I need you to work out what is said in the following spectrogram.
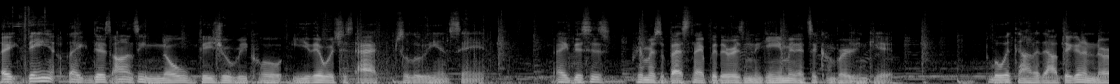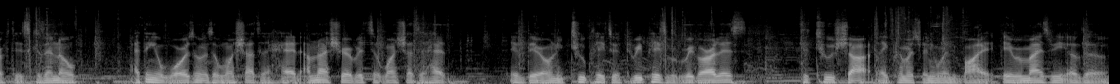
Like, damn. Like, there's honestly no visual recoil either, which is absolutely insane. Like, this is pretty much the best sniper there is in the game, and it's a conversion kit. But without a doubt, they're gonna nerf this because I know I think in Warzone it's a one shot to the head. I'm not sure if it's a one shot to the head if there are only two plates or three plates, but regardless, it's a two shot like pretty much anywhere in the body. It reminds me of the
